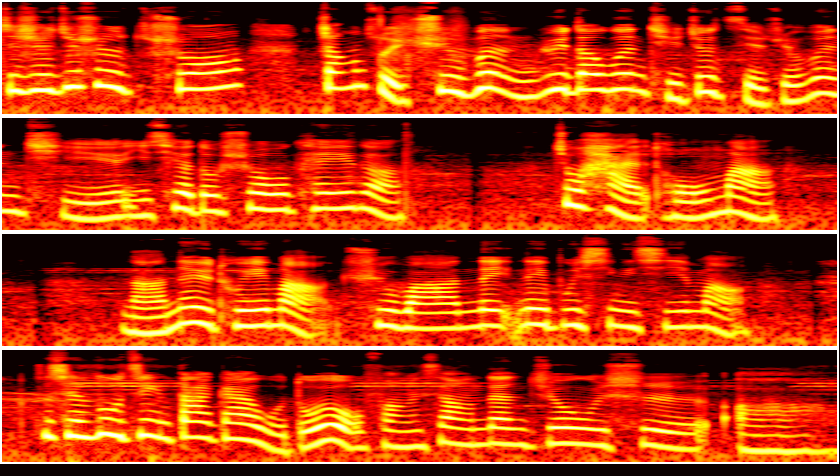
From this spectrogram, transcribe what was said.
其实就是说，张嘴去问，遇到问题就解决问题，一切都是 OK 的。就海投嘛，拿内推嘛，去挖内内部信息嘛，这些路径大概我都有方向，但就是啊，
